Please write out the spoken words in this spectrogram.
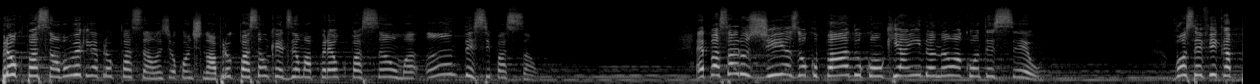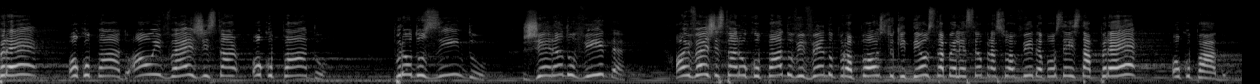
preocupação, vamos ver o que é preocupação antes de eu continuar. Preocupação quer dizer uma preocupação, uma antecipação. É passar os dias ocupado com o que ainda não aconteceu. Você fica pré-ocupado, ao invés de estar ocupado, produzindo, gerando vida. Ao invés de estar ocupado vivendo o propósito que Deus estabeleceu para a sua vida, você está pré-ocupado.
